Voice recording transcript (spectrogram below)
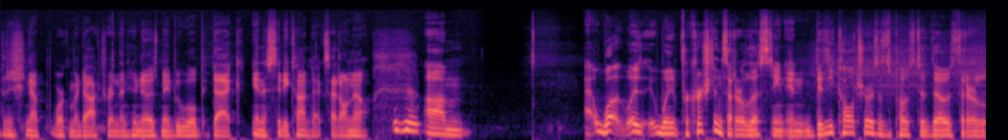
finishing up working my doctorate. And then who knows, maybe we'll be back in a city context. I don't know. Mm-hmm. Um, what was when for Christians that are listening in busy cultures as opposed to those that are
